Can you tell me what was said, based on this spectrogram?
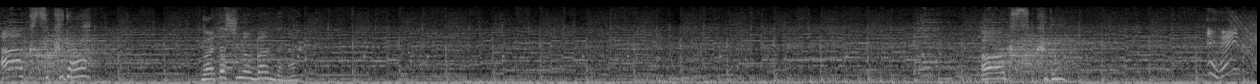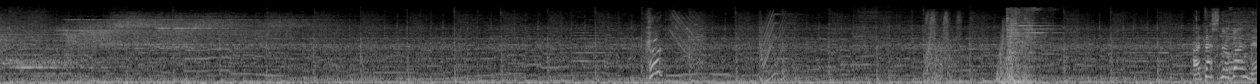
アークス駆動。私の番だな。アークス駆動。え？い私の番ね。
